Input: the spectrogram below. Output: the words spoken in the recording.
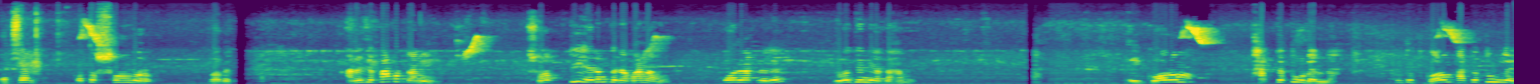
দেখছেন? কত সুন্দরভাবে আর এই যে পাপড়টা আমি সবটি এরম করে বানাবো পরে আপনাকে রোদে নিয়ে দেখাবো এই গরম থাকতে তুলবেন না, কিন্তু গরম থাকতে তুললে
